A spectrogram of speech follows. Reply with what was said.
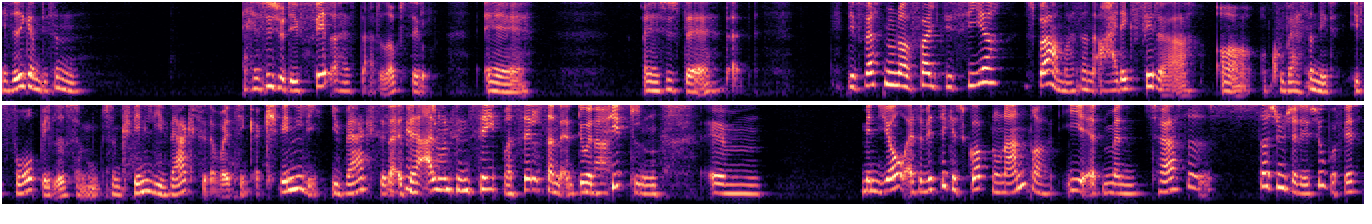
jeg ved ikke, om det er sådan... Altså, jeg synes jo, det er fedt at have startet op selv. Øh, og jeg synes, det, det er først nu, når folk de siger, spørger mig sådan, er det ikke fedt at, at, at kunne være sådan et, et forbillede som, som kvindelig iværksætter, hvor jeg tænker, kvindelig iværksætter, altså det har aldrig nogensinde set mig selv sådan, at det var Nej. titlen. Øhm, men jo, altså hvis det kan skubbe nogle andre i, at man tør, så, så synes jeg, det er super fedt.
